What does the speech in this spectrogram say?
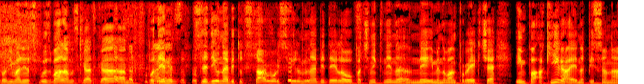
to nima nič s futbalom. Skratka, um, potem sledil naj bi tudi Star Wars film, naj bi delal pač nek neimenovan ne projekt, če, in pa Akira je napisana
